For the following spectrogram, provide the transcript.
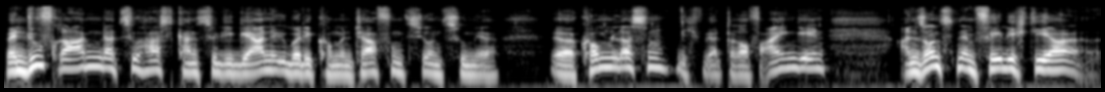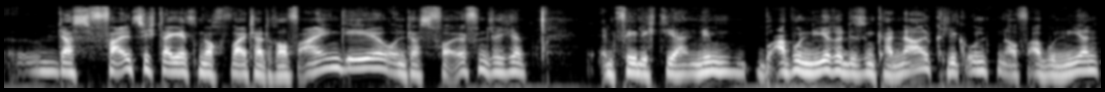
Wenn du Fragen dazu hast, kannst du die gerne über die Kommentarfunktion zu mir äh, kommen lassen. Ich werde darauf eingehen. Ansonsten empfehle ich dir, dass falls ich da jetzt noch weiter drauf eingehe und das veröffentliche, empfehle ich dir, nimm, abonniere diesen Kanal, klick unten auf Abonnieren,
